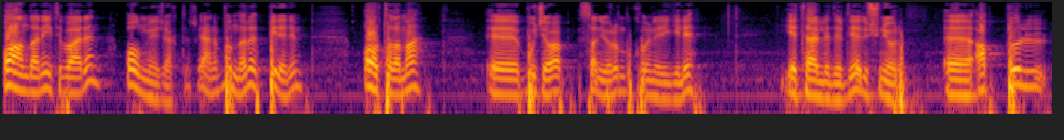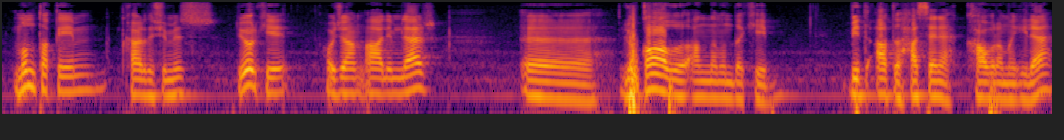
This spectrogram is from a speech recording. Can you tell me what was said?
o andan itibaren olmayacaktır. Yani bunları bilelim. Ortalama e, bu cevap sanıyorum bu konuyla ilgili yeterlidir diye düşünüyorum. E, Abdül Muntakim kardeşimiz diyor ki hocam alimler e, lukavu anlamındaki bid'at-ı hasene kavramı ile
